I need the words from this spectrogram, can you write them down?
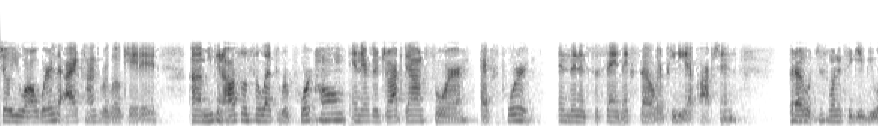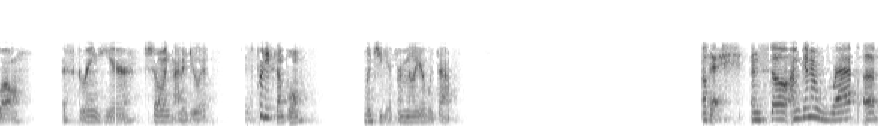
show you all where the icons were located. Um, you can also select report home, and there's a drop down for export, and then it's the same Excel or PDF option. But I just wanted to give you all a screen here showing how to do it. It's pretty simple once you get familiar with that. Okay, and so I'm going to wrap up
